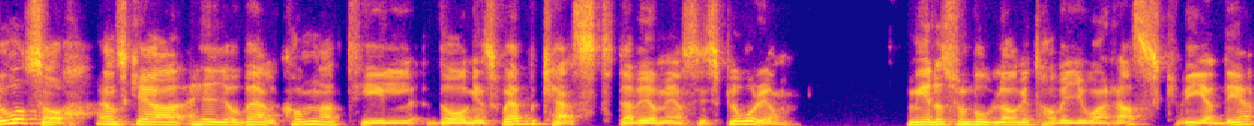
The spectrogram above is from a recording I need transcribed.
Då så önskar jag hej och välkomna till dagens webcast där vi har med oss Explorion. Med oss från bolaget har vi Johan Rask, vd,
